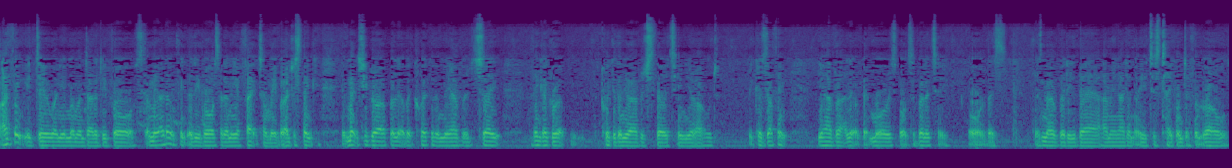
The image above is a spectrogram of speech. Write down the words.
I think you do when your mum and dad are divorced. I mean, I don't think the divorce had any effect on me, but I just think it makes you grow up a little bit quicker than the average. Say, I think I grew up quicker than your average 13-year-old because I think you have that little bit more responsibility, or there's there's nobody there. I mean, I don't know. You just take on different roles.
